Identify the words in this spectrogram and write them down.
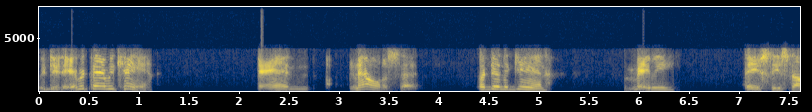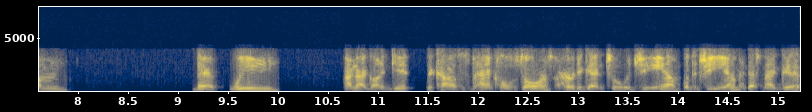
We did everything we can, and now all of a sudden. But then again, maybe they see something that we are not going to get because it's behind closed doors. I heard they got into it with GM with the GM, and that's not good.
